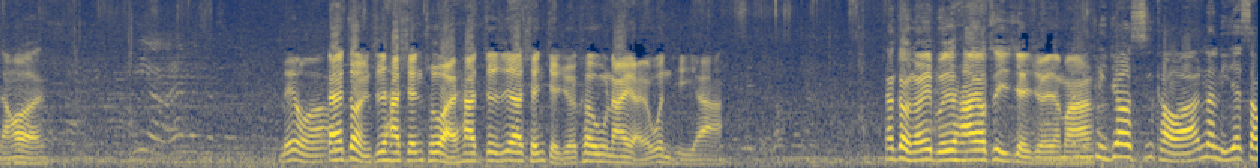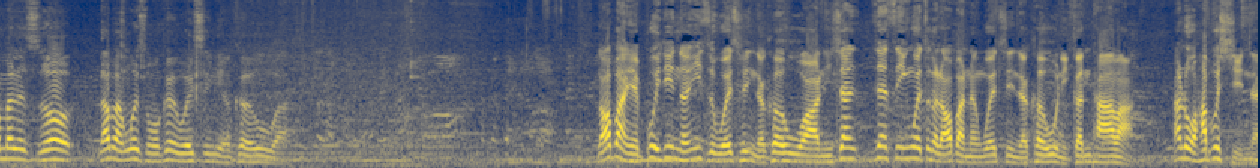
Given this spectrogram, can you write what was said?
然后呢？没有啊。但是重点是他先出来，他就是要先解决客户哪里来的问题呀。那这种东西不是他要自己解决的吗？你就要思考啊。那你在上班的时候，老板为什么可以维持你的客户啊？老板也不一定能一直维持你的客户啊。你现在现在是因为这个老板能维持你的客户，你跟他嘛。那如果他不行呢？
